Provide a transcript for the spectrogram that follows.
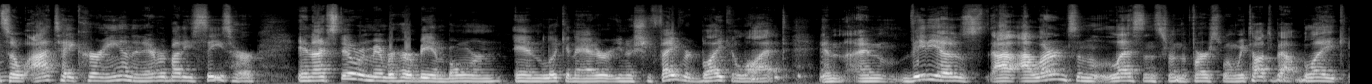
so I take her in, and everybody sees her. And I still remember her being born and looking at her. You know, she favored Blake a lot, and and videos. I, I learned some lessons from the first one. We talked about Blake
